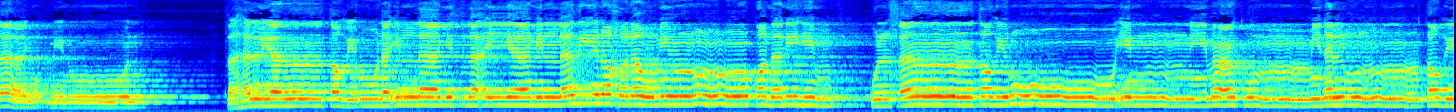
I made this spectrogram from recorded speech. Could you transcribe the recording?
لا يؤمنون فهل ينتظرون إلا مثل أيام الذين خلوا من قبلهم ۖ قل فانتظروا إني معكم من المنتظرين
